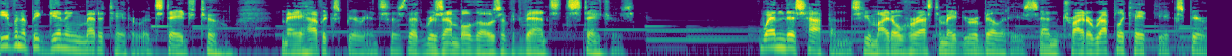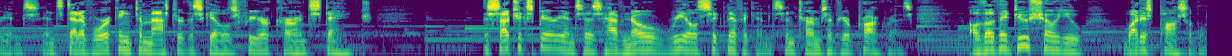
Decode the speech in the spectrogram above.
Even a beginning meditator at stage 2 may have experiences that resemble those of advanced stages. When this happens, you might overestimate your abilities and try to replicate the experience instead of working to master the skills for your current stage. Such experiences have no real significance in terms of your progress although they do show you what is possible.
